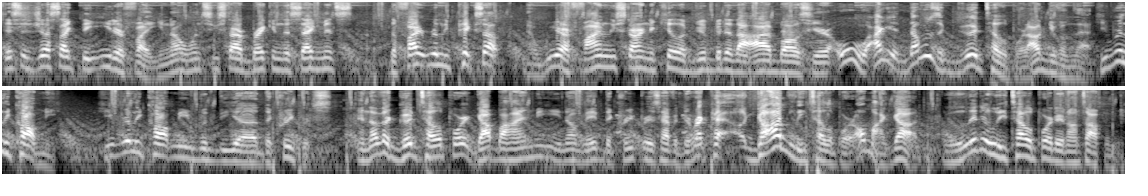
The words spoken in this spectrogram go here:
This is just like the eater fight, you know? Once you start breaking the segments, the fight really picks up. We are finally starting to kill a good bit of the eyeballs here. Oh, I get that was a good teleport. I'll give him that. He really caught me. He really caught me with the uh, the creepers. Another good teleport got behind me, you know, made the creepers have a direct path. Godly teleport. Oh my god. Literally teleported on top of me.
